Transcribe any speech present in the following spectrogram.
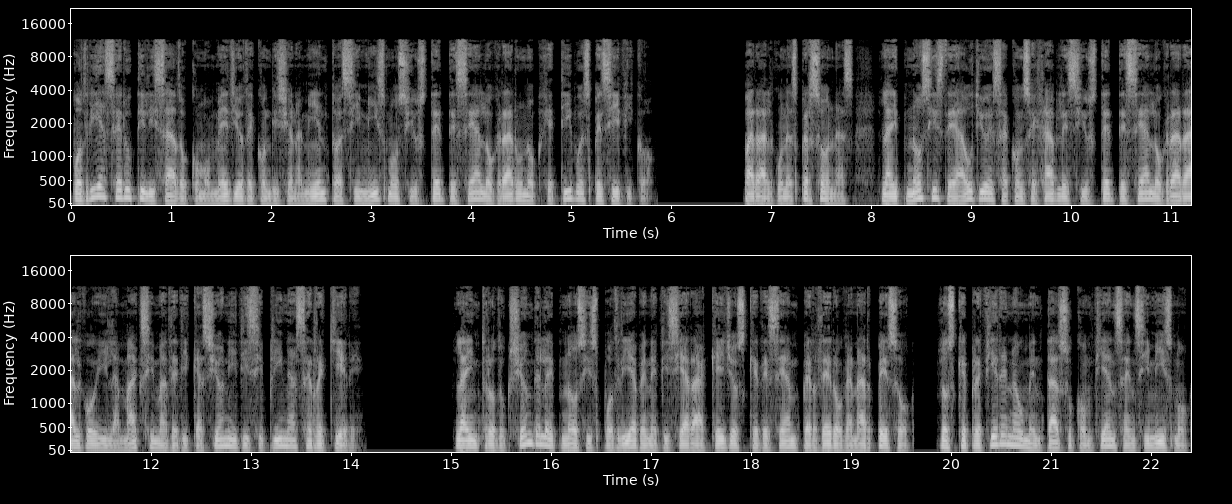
podría ser utilizado como medio de condicionamiento a sí mismo si usted desea lograr un objetivo específico. Para algunas personas, la hipnosis de audio es aconsejable si usted desea lograr algo y la máxima dedicación y disciplina se requiere. La introducción de la hipnosis podría beneficiar a aquellos que desean perder o ganar peso, los que prefieren aumentar su confianza en sí mismo,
